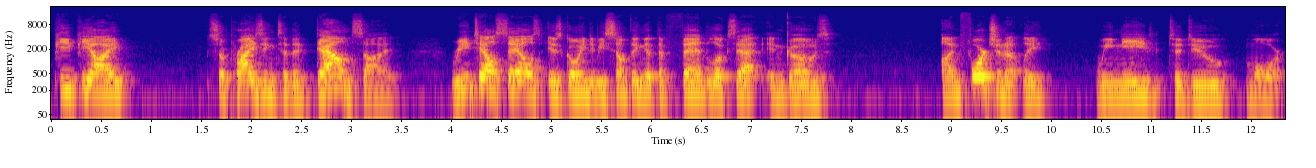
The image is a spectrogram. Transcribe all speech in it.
PPI surprising to the downside, Retail sales is going to be something that the Fed looks at and goes, unfortunately, we need to do more.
